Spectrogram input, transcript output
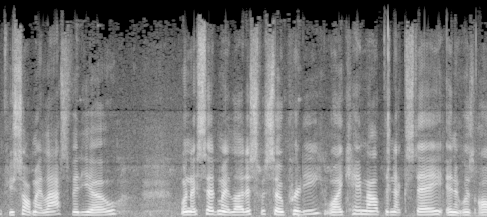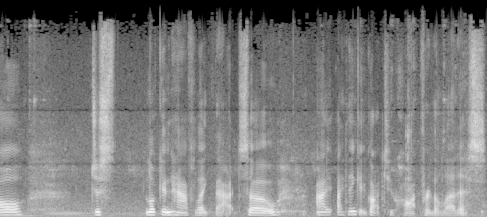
if you saw my last video, when I said my lettuce was so pretty, well, I came out the next day and it was all just looking half like that. So I, I think it got too hot for the lettuce.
